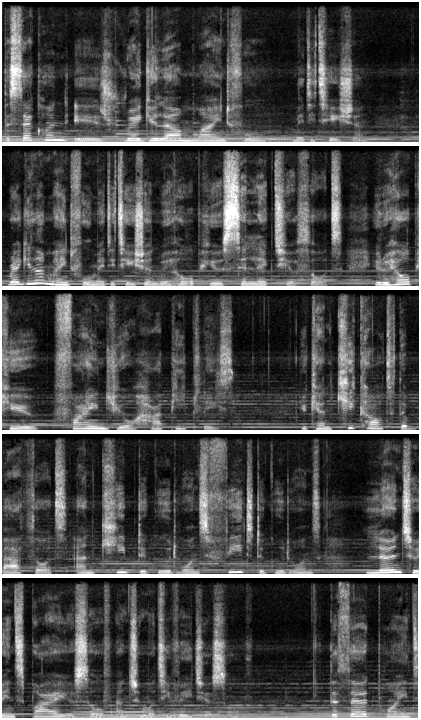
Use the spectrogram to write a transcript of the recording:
The second is regular mindful meditation. Regular mindful meditation will help you select your thoughts. It will help you find your happy place. You can kick out the bad thoughts and keep the good ones, feed the good ones, learn to inspire yourself and to motivate yourself. The third point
